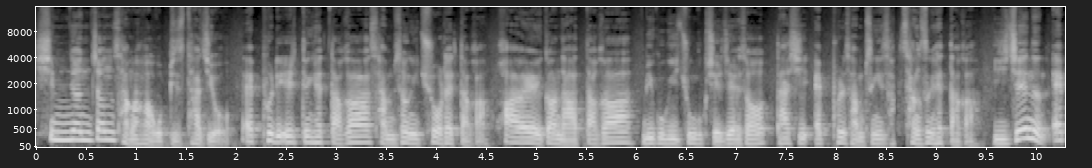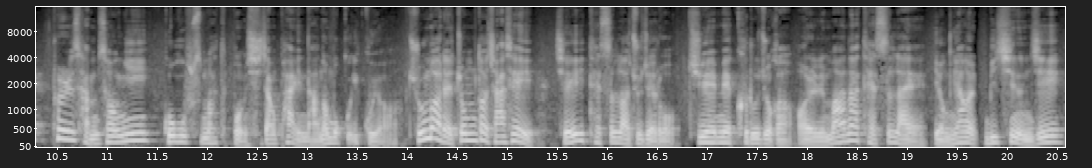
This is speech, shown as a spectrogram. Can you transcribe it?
10년 전 상황하고 비슷하지요. 애플이 1등 했다가 삼성이 추월했다가 화웨이가 나왔다가 미국이 중국 제재해서 다시 애플, 삼성이 상승했다가 이제는 애플, 삼성이 고급 스마트폰 시장 파이 나눠 먹고 있고요. 주말에 좀 더 자세히 제이 테슬라 주제로 GM의 크루저가 얼마나 테슬라에 영향을 미 치는지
